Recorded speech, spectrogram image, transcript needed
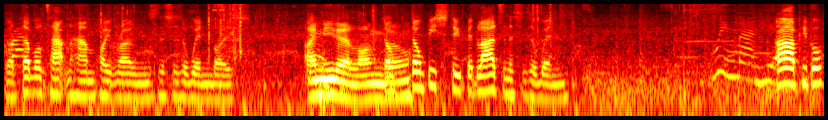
Got double tap and hammer point rounds. This is a win, boys. I need a longbow. Don't don't be stupid, lads, and this is a win. Ah, people.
